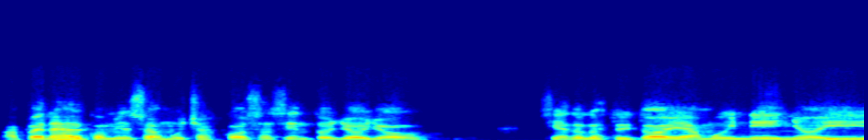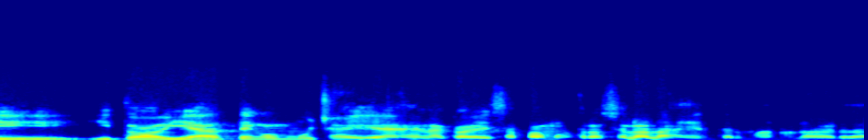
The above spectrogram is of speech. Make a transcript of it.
apenas el comienzo de muchas cosas, siento yo, yo siento que estoy todavía muy niño y, y todavía tengo muchas ideas en la cabeza para mostrárselo a la gente, hermano, la verdad.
